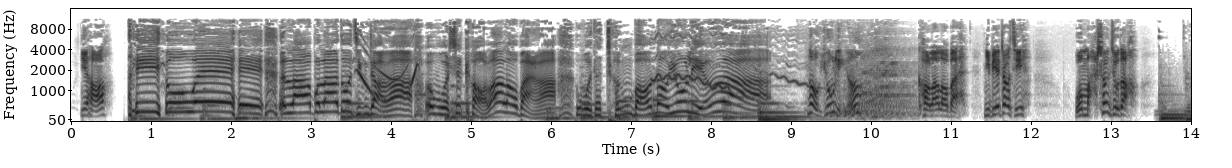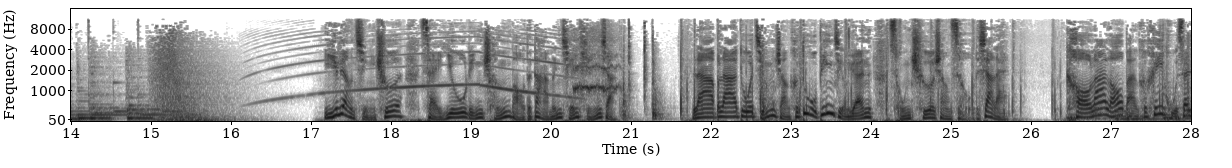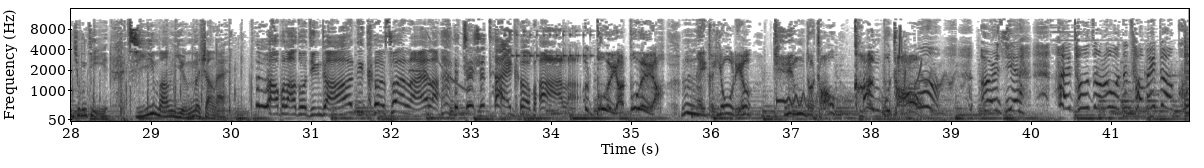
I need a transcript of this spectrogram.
你好。哎呦喂，拉布拉多警长啊，我是考拉老板啊，我的城堡闹幽灵啊！闹幽灵？考拉老板，你别着急，我马上就到。一辆警车在幽灵城堡的大门前停下，拉布拉多警长和杜宾警员从车上走了下来。考拉老板和黑虎三兄弟急忙迎了上来。拉布拉多警长，你可算来了，真是太可怕了！对呀，对呀，那个幽灵听得着，看不着，嗯，而且还偷走了我的草莓短裤。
